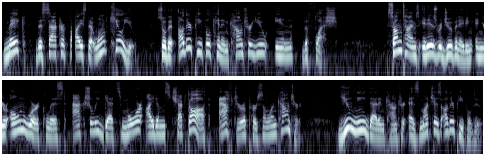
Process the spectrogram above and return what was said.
Make the sacrifice that won't kill you so that other people can encounter you in the flesh. Sometimes it is rejuvenating and your own work list actually gets more items checked off after a personal encounter. You need that encounter as much as other people do.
